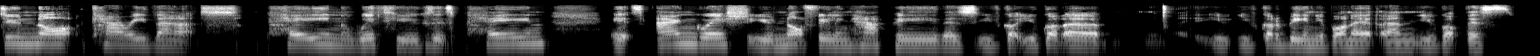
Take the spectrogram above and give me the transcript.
Do not carry that pain with you because it's pain it's anguish you're not feeling happy there's you've got you've got a you, you've got to be in your bonnet and you've got this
